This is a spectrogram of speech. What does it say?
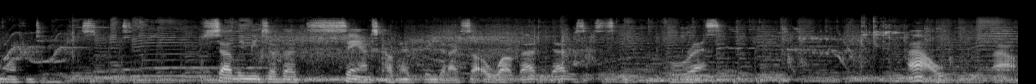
morph into hideous beast. Sadly means that that Sans Cuphead thing that I saw. Oh wow, that that is impressive. Ow. Ow.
